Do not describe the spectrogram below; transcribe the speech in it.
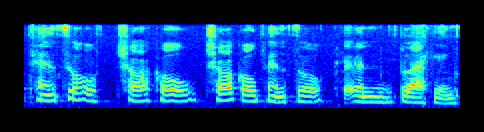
pencil, charcoal, charcoal pencil, and blacking.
